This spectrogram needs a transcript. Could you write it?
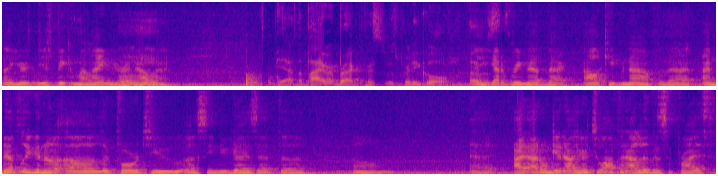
Like you're, you're speaking my language right now, Mhm. man. yeah, the pirate breakfast was pretty cool. Yeah, you got to bring that back. I'll keep an eye out for that. I'm definitely gonna uh, look forward to uh, seeing you guys at the. Um, at, I, I don't get out here too often. I live in Surprise,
